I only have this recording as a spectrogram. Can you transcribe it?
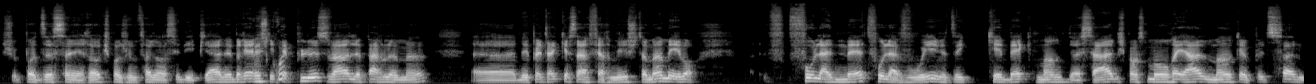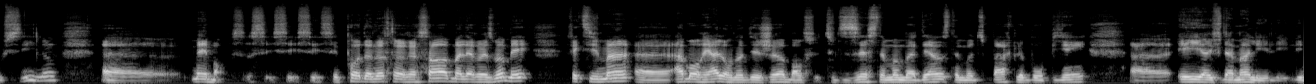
je veux pas dire Saint-Roch, je pense que je vais me faire lancer des pierres, mais bref, qui était plus vers le Parlement. mais peut-être que ça a fermé, justement. Mais bon, faut l'admettre, faut l'avouer. Je veux dire, Québec manque de salles. Je pense que Montréal manque un peu de salles aussi. Là. Euh, mais bon, c'est pas de notre ressort malheureusement. Mais effectivement, euh, à Montréal, on a déjà, bon, tu disais cinéma moderne, cinéma du parc, le beau bien, euh, et évidemment les, les, les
